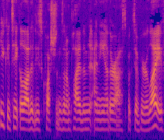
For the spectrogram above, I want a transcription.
you could take a lot of these questions and apply them to any other aspect of your life.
